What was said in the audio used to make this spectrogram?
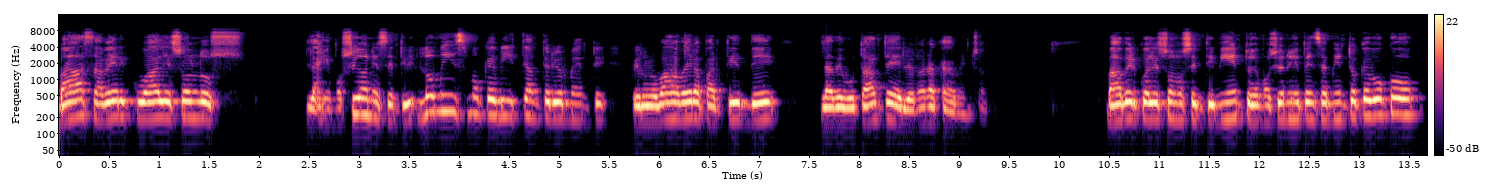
va a saber cuáles son los, las emociones, lo mismo que viste anteriormente, pero lo vas a ver a partir de la debutante de Leonora Carrington. Vas a ver cuáles son los sentimientos, emociones y pensamientos que evocó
